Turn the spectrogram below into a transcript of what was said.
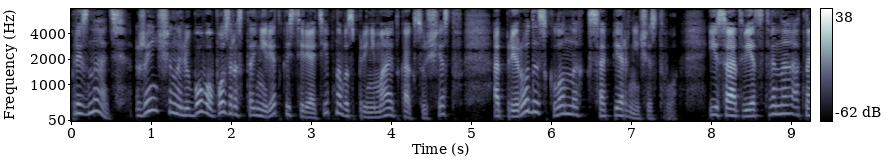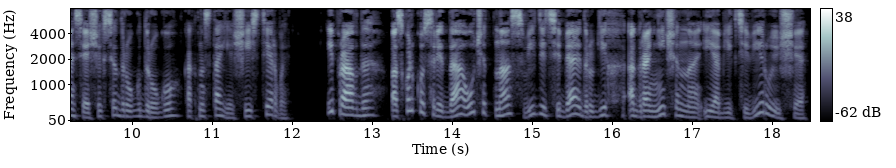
признать, женщины любого возраста нередко стереотипно воспринимают как существ от природы склонных к соперничеству и, соответственно, относящихся друг к другу как настоящие стервы. И правда, поскольку среда учит нас видеть себя и других ограниченно и объективирующе,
